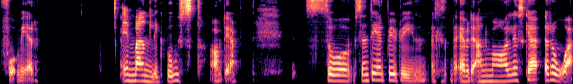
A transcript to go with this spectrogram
få mer en manlig boost av det. Så, en del bjuder in liksom, även det animaliska råa.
